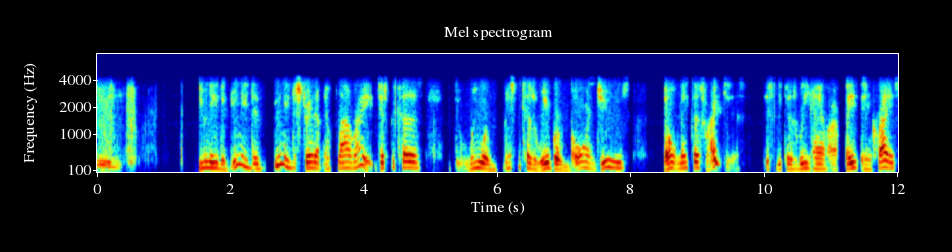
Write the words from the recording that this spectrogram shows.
Mm. You need to you need to you need to straight up and fly right. Just because we were just because we were born Jews don't make us righteous. It's because we have our faith in Christ,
